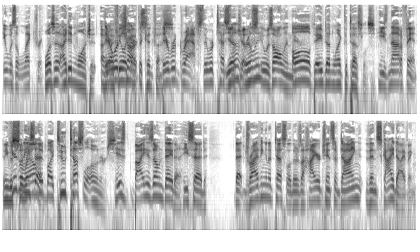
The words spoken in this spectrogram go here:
it was electric. Was it? I didn't watch it. There I were feel charts. like I have to confess. There were graphs. There were Tesla Yeah, jokes. really? It was all in there. Oh, Dave doesn't like the Teslas, He's not a fan. and he was Here's surrounded he by two Tesla owners. his by his own data. He said that driving in a Tesla, there's a higher chance of dying than skydiving.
